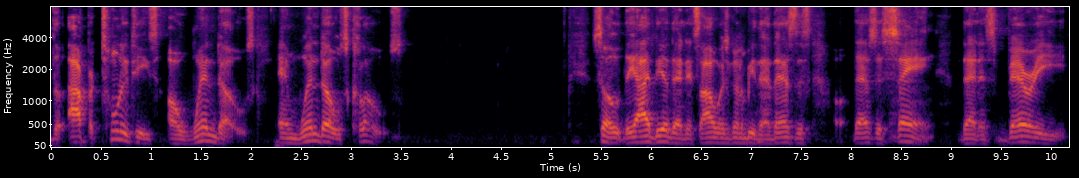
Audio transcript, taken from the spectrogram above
the opportunities are windows and windows close. So the idea that it's always going to be there, there's this, there's this saying that is very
